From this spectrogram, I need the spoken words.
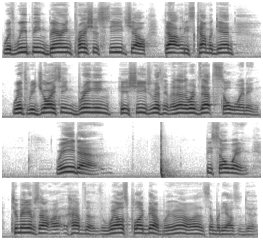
with weeping, bearing precious seed, shall doubtless come again with rejoicing, bringing his sheaves with him. In other words, that's soul winning. We need to be soul winning. Too many of us are, have the, the wells plugged up. We, well, somebody else will do it.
